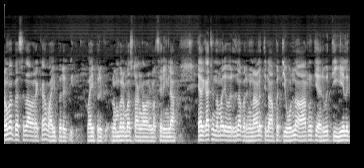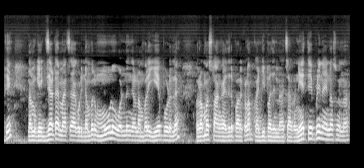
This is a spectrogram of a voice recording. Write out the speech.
ரொம்ப பெஸ்ட்டாக வரக்க வாய்ப்பு இருக்குது வாய்ப்பு இருக்குது ரொம்ப ரொம்ப ஸ்ட்ராங்காக வரணும். சரிங்களா? யாருக்காச்சும் இந்த மாதிரி வருதுன்னா பாருங்கள் நானூற்றி நாற்பத்தி ஒன்று அறநூற்றி அறுபத்தி ஏழுக்கு நமக்கு எக்ஸாக்டாக மேட்ச் ஆகக்கூடிய நம்பர் மூணு ஒன்றுங்கிற நம்பரை ஏ போர்டில் ரொம்ப ஸ்ட்ராங்காக எதிர்பார்க்கலாம். கண்டிப்பாக அது மேட்ச் ஆகும். நேற்று எப்படி நான் என்ன சொன்னேன்?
